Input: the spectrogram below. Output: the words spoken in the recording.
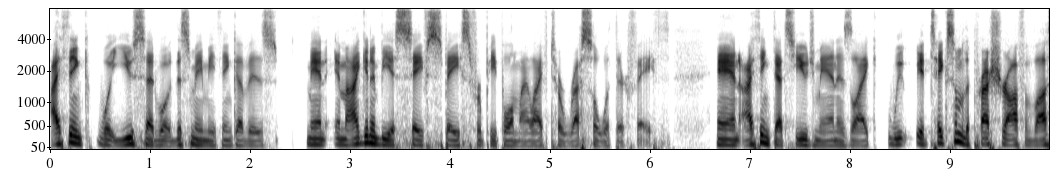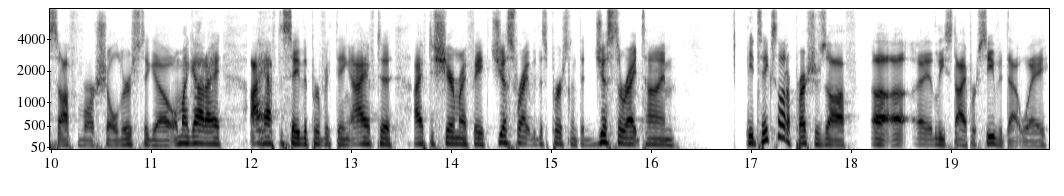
I think what you said, what this made me think of is, man, am I going to be a safe space for people in my life to wrestle with their faith? And I think that's huge, man. Is like we it takes some of the pressure off of us, off of our shoulders to go, oh my God, I I have to say the perfect thing. I have to I have to share my faith just right with this person at the just the right time. It takes a lot of pressures off. Uh, uh, at least I perceive it that way.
